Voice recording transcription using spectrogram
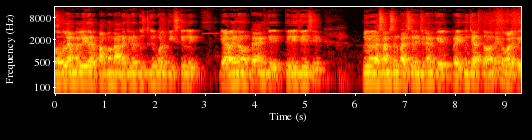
రూరల్ ఎమ్మెల్యే గారు పంతం నానాజీ గారి దృష్టికి కూడా తీసుకెళ్ళి ఏమైనా ఉంటే ఆయనకి తెలియజేసి మేము ఆ సమస్యను పరిష్కరించడానికి ప్రయత్నం చేస్తామని వాళ్ళకి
